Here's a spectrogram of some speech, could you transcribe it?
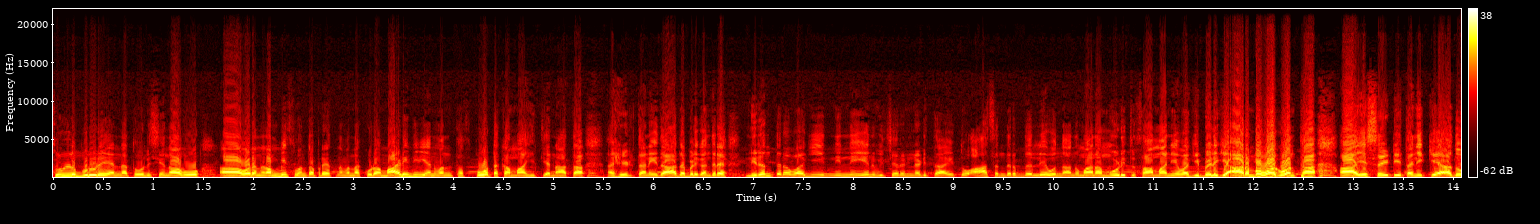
ಸುಳ್ಳು ಬುರುಡೆಯನ್ನ ತೋರಿಸಿ ನಾವು ಅವರನ್ನು ನಂಬಿಸುವಂತ ಪ್ರಯತ್ನವನ್ನ ಕೂಡ ಮಾಡಿದೀವಿ ಅನ್ನುವಂಥ ಸ್ಫೋಟಕ ಮಾಹಿತಿಯನ್ನು ಆತ ಹೇಳ್ತಾನೆ. ಇದಾದ ಬಳಿಕ, ಅಂದ್ರೆ ನಿರಂತರವಾಗಿ ನಿನ್ನೆ ಏನು ವಿಚಾರಣೆ ನಡೀತಾ ಇತ್ತು, ಆ ಸಂದರ್ಭದಲ್ಲೇ ಒಂದು ಅನುಮಾನ ಮೂಡಿತು. ಸಾಮಾನ್ಯವಾಗಿ ಬೆಳಿಗ್ಗೆ ಆರಂಭವಾಗುವಂತಹ ಎಸ್ ಐ ಟಿ ತನಿಖೆ, ಅದು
